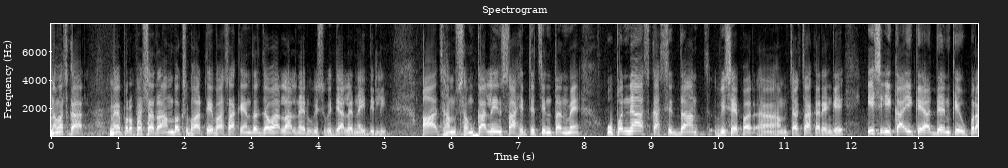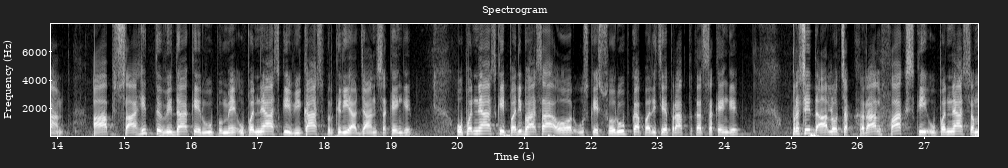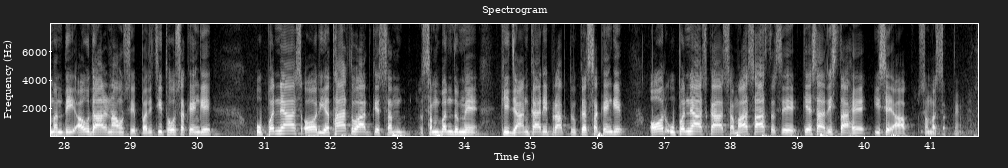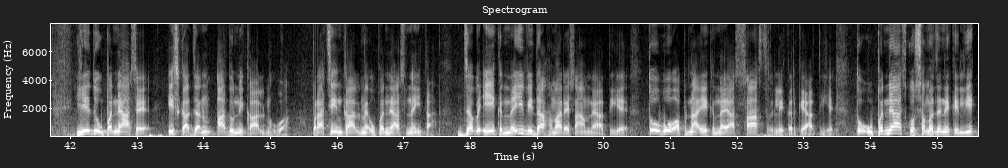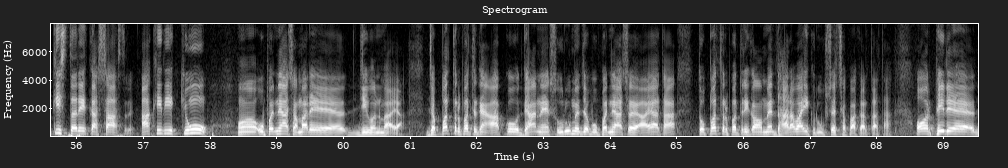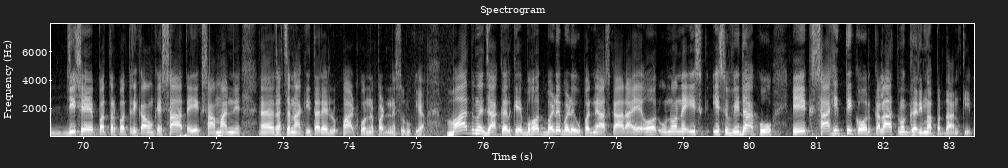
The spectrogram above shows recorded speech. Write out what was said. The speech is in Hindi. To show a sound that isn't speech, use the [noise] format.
नमस्कार, मैं प्रोफेसर राम बख्श भारतीय भाषा केंद्र, जवाहरलाल नेहरू विश्वविद्यालय, नई दिल्ली। आज हम समकालीन साहित्य चिंतन में उपन्यास का सिद्धांत विषय पर हम चर्चा करेंगे। इस इकाई के अध्ययन के उपरांत आप साहित्य विधा के रूप में उपन्यास की विकास प्रक्रिया जान सकेंगे, उपन्यास की परिभाषा और उसके स्वरूप का परिचय प्राप्त कर सकेंगे प्रसिद्ध आलोचक राल्फ फॉक्स की उपन्यास संबंधी अवधारणाओं से परिचित हो सकेंगे। उपन्यास और यथार्थवाद के संबंध में की जानकारी प्राप्त कर सकेंगे और उपन्यास का समाजशास्त्र से कैसा रिश्ता है, इसे आप समझ सकते हैं। ये जो उपन्यास है, इसका जन्म आधुनिक काल में हुआ। प्राचीन काल में उपन्यास नहीं था। जब एक नई विधा हमारे सामने आती है तो वो अपना एक नया शास्त्र लेकर के आती है। तो उपन्यास को समझने के लिए किस तरह का शास्त्र, आखिर ये क्यों उपन्यास हमारे जीवन में आया। जब पत्र पत्रिकाएँ आपको ध्यान है, शुरू में जब उपन्यास आया था तो पत्र पत्रिकाओं में धारावाहिक रूप से छपा करता था। और फिर जिसे पत्र पत्रिकाओं के साथ एक सामान्य रचना की तरह पाठकों ने पढ़ने शुरू किया। बाद में जाकर के बहुत बड़े बड़े उपन्यासकार आए और उन्होंने इस इस विधा को एक साहित्यिक और कलात्मक गरिमा प्रदान की।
